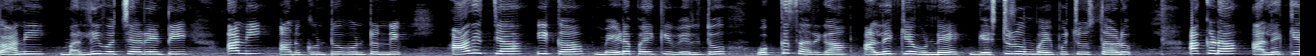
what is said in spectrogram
కానీ మళ్ళీ వచ్చాడేంటి అని అనుకుంటూ ఉంటుంది. ఆదిత్య ఇక మేడపైకి వెళ్తూ ఒక్కసారిగా అలెక్య ఉండే గెస్ట్ రూమ్ వైపు చూస్తాడు. అక్కడ అలెక్య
